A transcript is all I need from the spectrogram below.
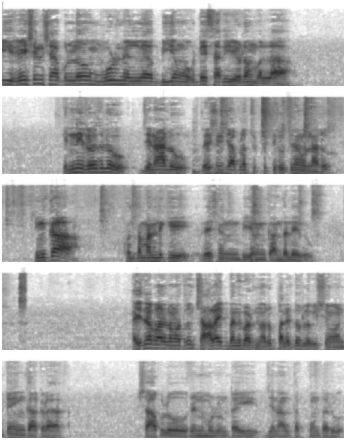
ఈ రేషన్ షాపుల్లో మూడు నెలల బియ్యం ఒకటేసారి ఇవ్వడం వల్ల ఎన్ని రోజులు జనాలు రేషన్ షాపుల చుట్టూ తిరుగుతూనే ఉన్నారు. ఇంకా కొంతమందికి రేషన్ బియ్యం ఇంకా అందలేదు. హైదరాబాద్లో మాత్రం చాలా ఇబ్బంది పడుతున్నారు. పల్లెటూర్ల విషయం అంటే ఇంకా అక్కడ షాపులు రెండు మూడు ఉంటాయి. జనాలు తక్కువ ఉంటారు.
